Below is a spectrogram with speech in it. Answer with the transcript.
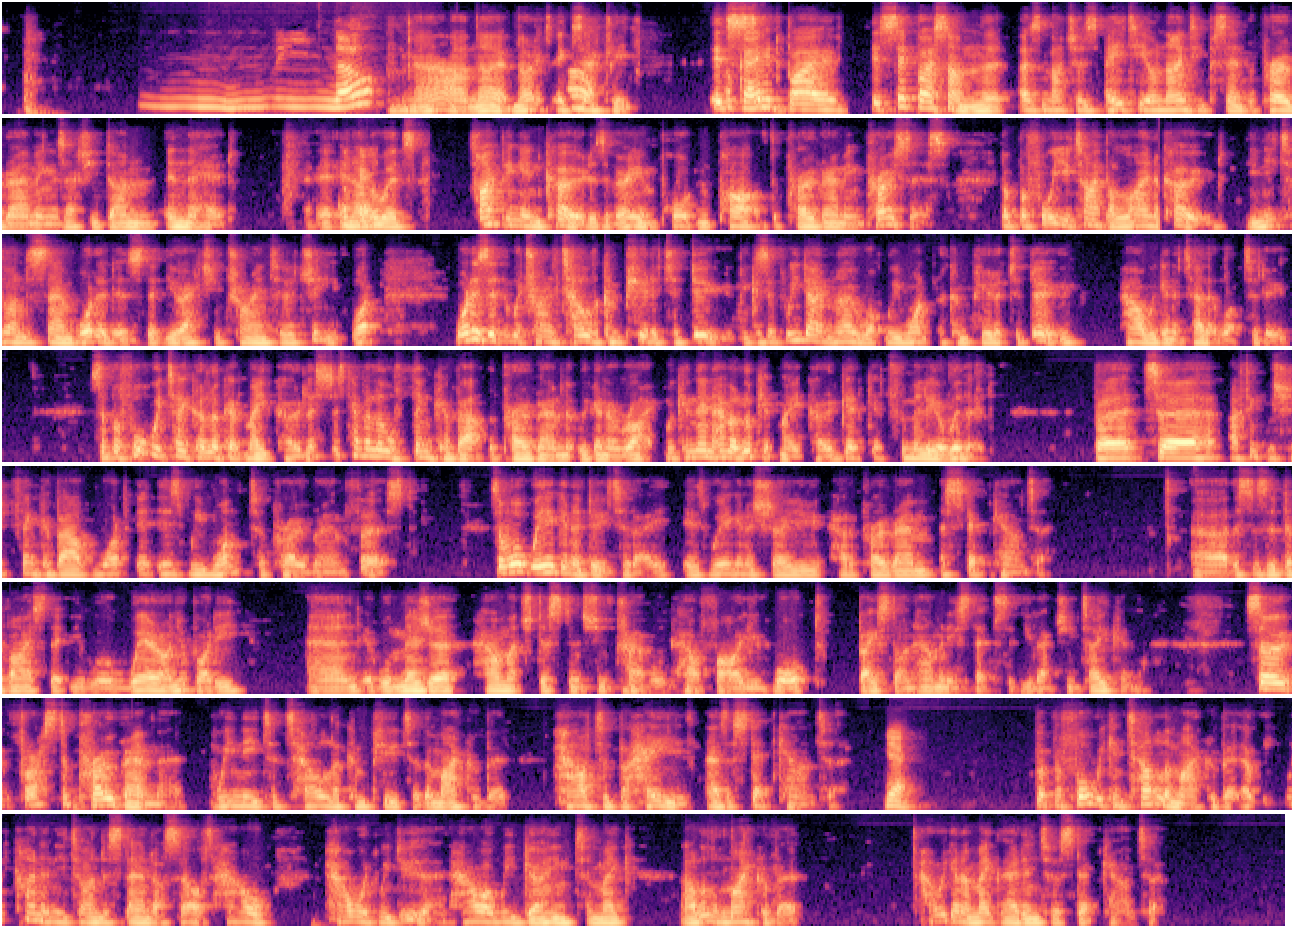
Mm, no. No, no, not ex- exactly. Oh. It's okay. said by it's said by some that as much as eighty or ninety percent of programming is actually done in the head. In okay. other words, typing in code is a very important part of the programming process. But before you type a line of code, you need to understand what it is that you're actually trying to achieve. What what is it that we're trying to tell the computer to do? Because if we don't know what we want the computer to do, how are we going to tell it what to do? So before we take a look at MakeCode, let's just have a little think about the program that we're going to write. We can then have a look at MakeCode, get get familiar with it. But uh, I think we should think about what it is we want to program first. So what we're going to do today is we're going to show you how to program a step counter. Uh, this is a device that you will wear on your body and it will measure how much distance you've traveled, how far you've walked based on how many steps that you've actually taken. So for us to program that, we need to tell the computer, the microbit, how to behave as a step counter. Yeah. But before we can tell the microbit, we, we kind of need to understand ourselves. How how would we do that? How are we going to make our little microbit? How are we going to make that into a step counter?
